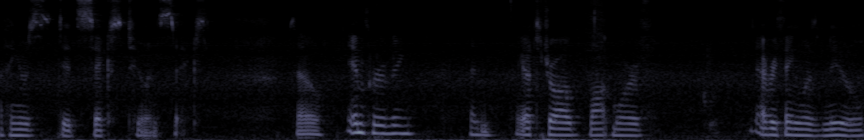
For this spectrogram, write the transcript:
I think it was did six, two, and six. So improving, and I got to draw a lot more of. Everything was new.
